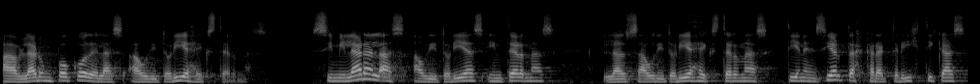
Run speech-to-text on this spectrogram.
a hablar un poco de las auditorías externas. Similar a las auditorías internas, las auditorías externas tienen ciertas características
